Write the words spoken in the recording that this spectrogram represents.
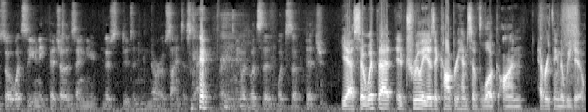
So what's the unique pitch other than saying you, this dude's a neuroscientist guy, right? I mean, what, what's the what's the pitch? Yeah, so with that, it truly is a comprehensive look on everything that we do.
